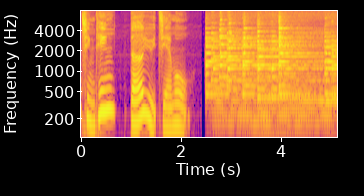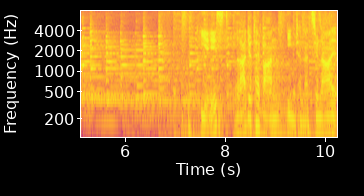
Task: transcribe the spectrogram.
请听德语节目。 Hier ist Radio Taiwan International.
